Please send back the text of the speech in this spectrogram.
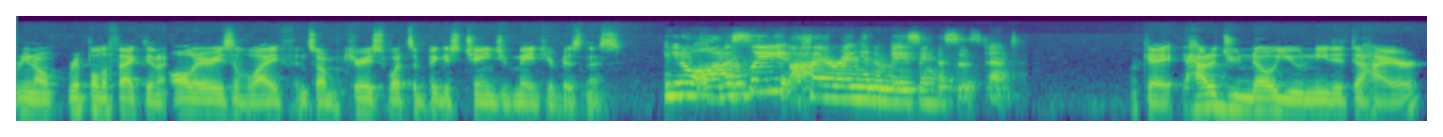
you know, ripple effect in all areas of life. And so I'm curious, what's the biggest change you've made to your business? You know, honestly, hiring an amazing assistant. Okay. How did you know you needed to hire?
